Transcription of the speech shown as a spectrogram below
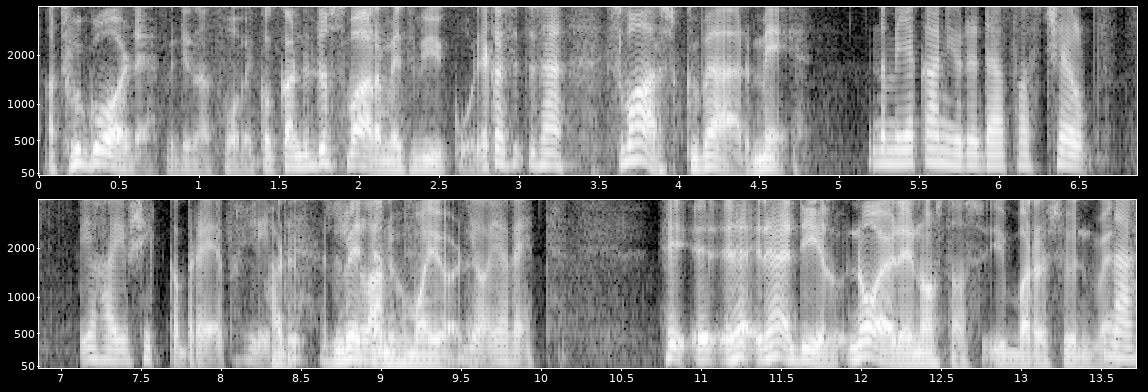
att hur går det med dina två veckor? Kan du då svara med ett vykort? Jag kan sätta så här svarskuvert med. No, men jag kan ju det där fast själv, jag har ju skickat brev lite. Har du- du vet ibland. ännu hur man gör det? Ja, jag vet. Hej, är det här- en deal? Når jag dig någonstans i Barösund med, Nej. ett-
